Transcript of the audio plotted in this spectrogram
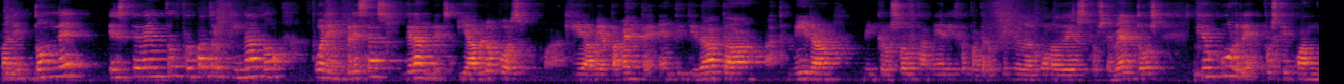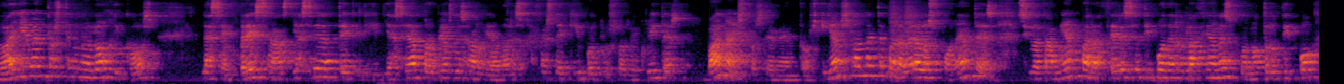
¿vale? donde este evento fue patrocinado por empresas grandes. Y hablo pues aquí abiertamente, Entity Data, Admira, Microsoft también hizo patrocinio de alguno de estos eventos. ¿Qué ocurre? Pues que cuando hay eventos tecnológicos, las empresas, ya sea TechLead, ya sea propios desarrolladores, jefes de equipo, incluso recruiters, van a estos eventos. Y ya no solamente para ver a los ponentes, sino también para hacer ese tipo de relaciones con otro tipo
